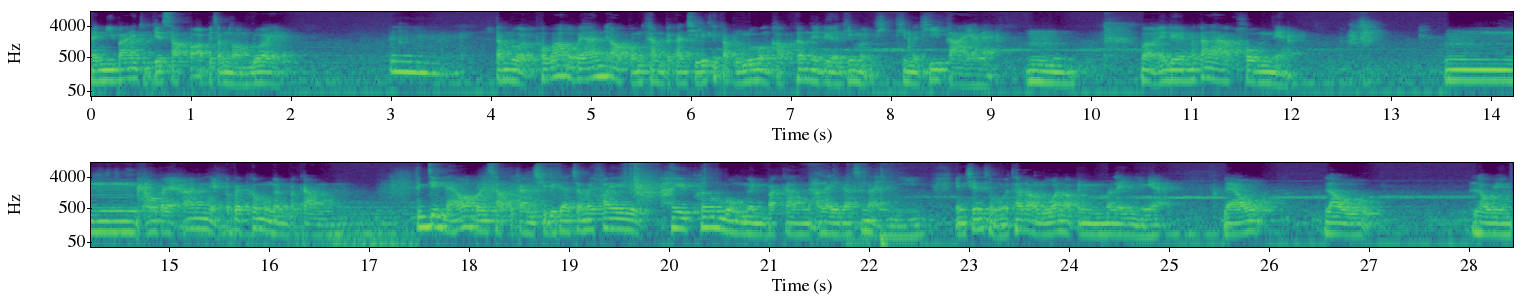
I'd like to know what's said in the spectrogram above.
และมีบ้านที่ถูกยึดทรัพย์เพราะเอาไปจำนองด้วยอืมตำรวจเพราะว่าโอเบอันได้ออกกรมธรรม์ประกันชีวิตให้กับลูกๆของเขาเพิ่มในเดือนที่เหมือนที่มาที่ตายอะแหละอืมบอกในเดือนมกราคมเนี่ย อืมโอเบอันเนี่ยก็ไปเพิ่มวงเงินประกัน จริง ๆ แล้วอะบริษัทประกันชีวิตอะจะไม่ค่อยให้เพิ่มวงเงินประกันอะไรลักษณะอย่างนี้ อย่างเช่นสมมติถ้าเรารู้ว่าเราเป็นมะเร็งอย่างเงี้ย แล้ว เรา เรายัง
